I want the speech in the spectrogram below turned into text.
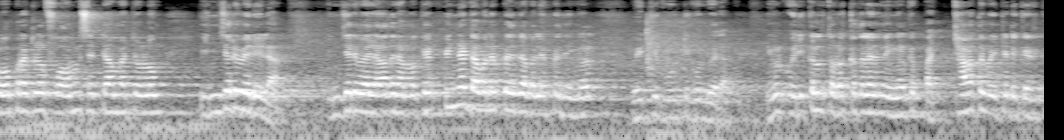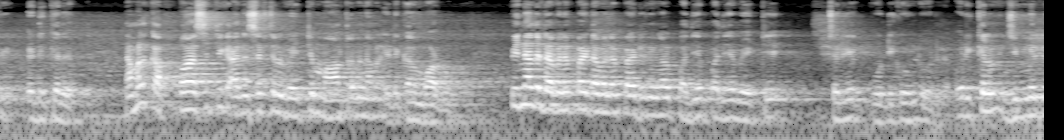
പ്രോപ്പറായിട്ടുള്ള ഫോം സെറ്റ് ചെയ്യാൻ പറ്റുള്ളൂ. ഇഞ്ചറി വരില്ല. ഇഞ്ചറി വരാതെ നമുക്ക് പിന്നെ ഡെവലപ്പ് ചെയ്ത് ഡെവലപ്പ് ചെയ്ത് നിങ്ങൾ വെയിറ്റ് കൂട്ടിക്കൊണ്ടുവരാം. നിങ്ങൾ ഒരിക്കലും തുടക്കത്തിൽ തന്നെ നിങ്ങൾക്ക് പറ്റാത്ത വെയിറ്റ് എടുക്കരുത് എടുക്കരുത്. നമ്മൾ കപ്പാസിറ്റിക്ക് അനുസരിച്ചുള്ള വെയിറ്റ് മാത്രമേ നമ്മൾ എടുക്കാൻ പാടുള്ളൂ. പിന്നെ അത് ഡെവലപ്പായി ഡെവലപ്പായിട്ട് നിങ്ങൾ പതിയെ പതിയെ വെയിറ്റ് ചെറിയ കൂട്ടിക്കൊണ്ട് വരില്ല. ഒരിക്കലും ജിമ്മിൽ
